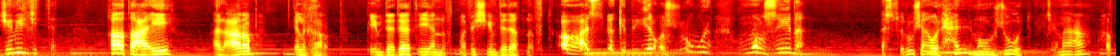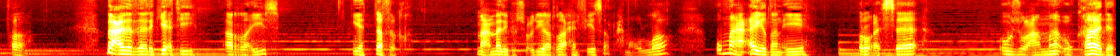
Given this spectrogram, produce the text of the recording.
جميل جدا. قاطع إيه؟ العرب الغرب بإمدادات إيه النفط؟ ما فيش إمدادات نفط. آه ازمه كبيرة وشعوبنا ومصيبه السولوشن أو الحل موجود الجماعه حطاه بعد ذلك يأتي الرئيس يتفق مع ملك السعودية الراحل فيصل رحمه الله ومع أيضا إيه رؤساء وزعماء وقادة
